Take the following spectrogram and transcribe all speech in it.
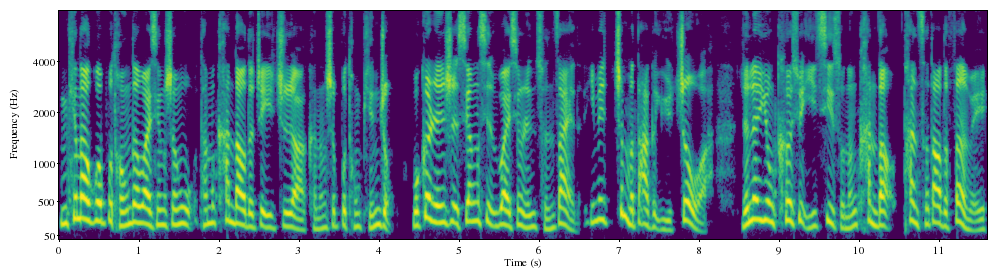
我们听到过不同的外星生物，他们看到的这一只啊可能是不同品种。我个人是相信外星人存在的，因为这么大个宇宙啊，人类用科学仪器所能看到、探测到的范围，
